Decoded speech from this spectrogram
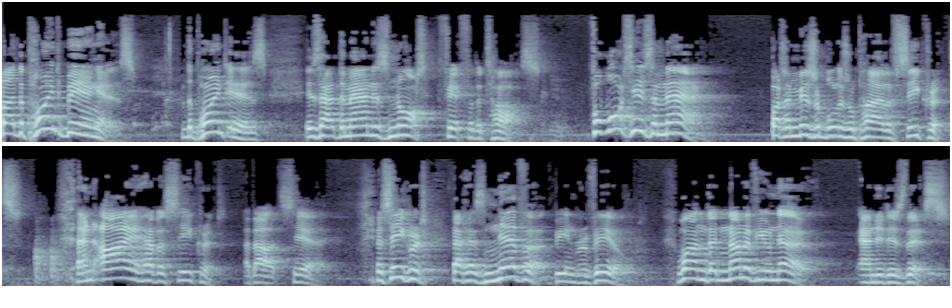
But the point being is, the point is, is that the man is not fit for the task. For what is a man but a miserable little pile of secrets? And I have a secret about Cyr. A secret that has never been revealed. One that none of you know. And it is this.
